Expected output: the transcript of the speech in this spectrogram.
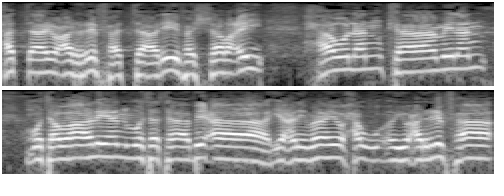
حتى يعرفها التعريف الشرعي حولا كاملا متواليا متتابعا. يعني ما يعرفها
